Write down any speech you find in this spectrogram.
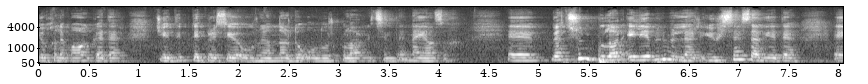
yox eləməyə qədər gedib depressiyaya uğrayanlar da olur bunların içində. Nə yazıq. Və çün bunlar eləyə bilmirlər yüksək səviyyədə e,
